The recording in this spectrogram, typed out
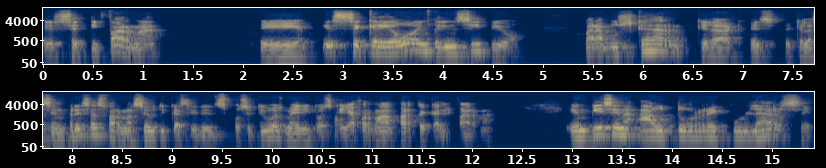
es Cetifarma, eh, se creó en principio para buscar que, este, que, las empresas farmacéuticas y de dispositivos médicos que ya formaban parte de Canefarma empiecen a autorregularse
